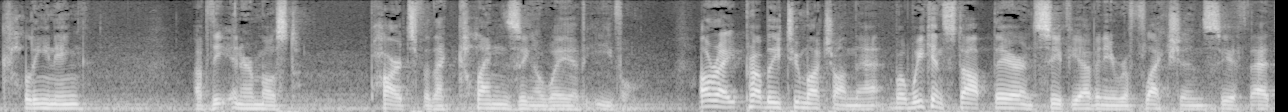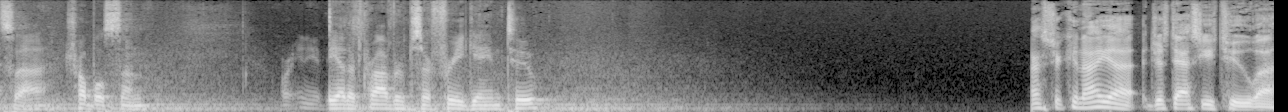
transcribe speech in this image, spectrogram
cleaning of the innermost parts for the cleansing away of evil. All right, probably too much on that, but we can stop there and see if you have any reflections, see if that's uh, troublesome, or any of the other proverbs are free game too. Pastor, can I uh, just ask you to uh,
